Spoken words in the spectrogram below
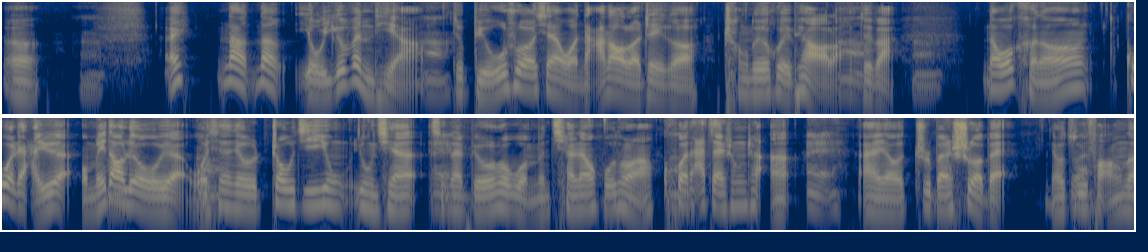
嗯嗯，哎，那那有一个问题啊啊，就比如说现在我拿到了这个承兑汇票了啊，对吧？嗯，那我可能过俩月，我没到嗯六个月，我现在就着急用用钱。现在比如说我们钱粮胡同啊，扩大再生产，哎，哎，要置办设备，要租房子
